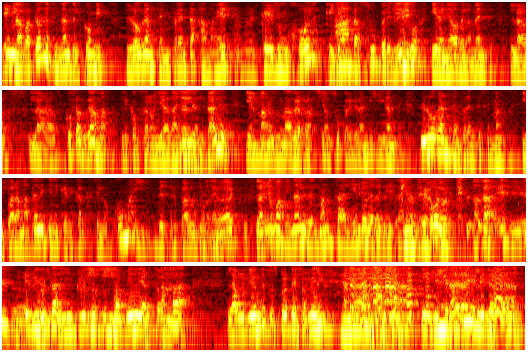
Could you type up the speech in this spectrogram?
En la batalla final del cómic, Logan se enfrenta a Maestro, que es un Hulk que ya Ah, está súper viejo y dañado de la mente. Las, las cosas gamma le causaron ya daños Dale. mentales y el man es una aberración súper grande y gigante. Logan se enfrenta a ese man y para matarle tiene que dejar que se lo coma y destriparlo por dentro. Exacto, sí. La toma final es del man saliendo de las entrañas de Hulk. este. Ajá, es, Sí, es horrible. brutal. Incluso sus familias son Ajá. La unión de sus propias familias. Ajá, sí, literal, Sí, literal. literal.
